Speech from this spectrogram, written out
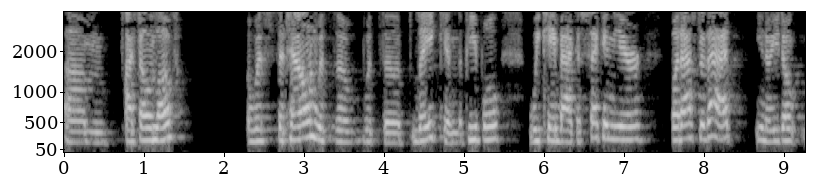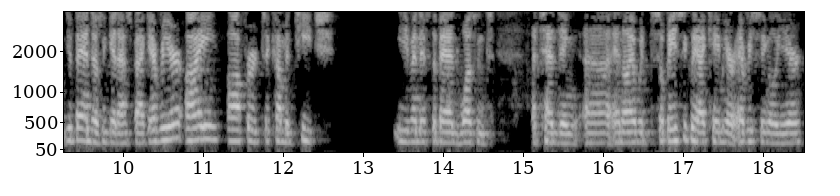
um, I fell in love with the town, with the with the lake and the people. We came back a second year, but after that, you know, you don't your band doesn't get asked back every year. I offered to come and teach, even if the band wasn't attending, uh, and I would. So basically, I came here every single year,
